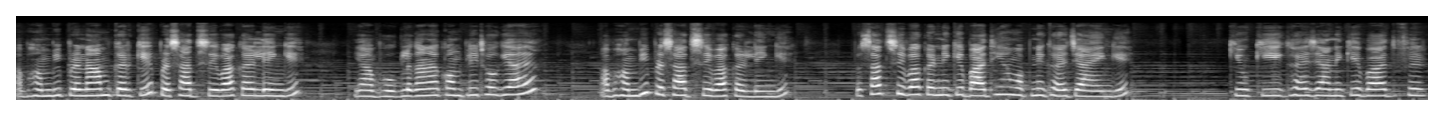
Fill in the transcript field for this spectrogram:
अब हम भी प्रणाम करके प्रसाद सेवा कर लेंगे। यहाँ भोग लगाना कंप्लीट हो गया है। अब हम भी प्रसाद सेवा कर लेंगे। प्रसाद सेवा करने के बाद ही हम अपने घर जाएँगे। क्योंकि घर जाने के बाद फिर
